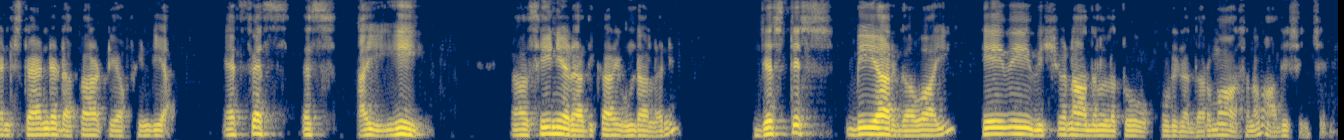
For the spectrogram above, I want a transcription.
and standard authority of India FSSAI senior అధికారి ఉండాలని జస్టిస్ బిఆర్ గవాయి కేవి విశ్వనాథన్లతో కూడిన ధర్మాసనం ఆదేశించింది.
